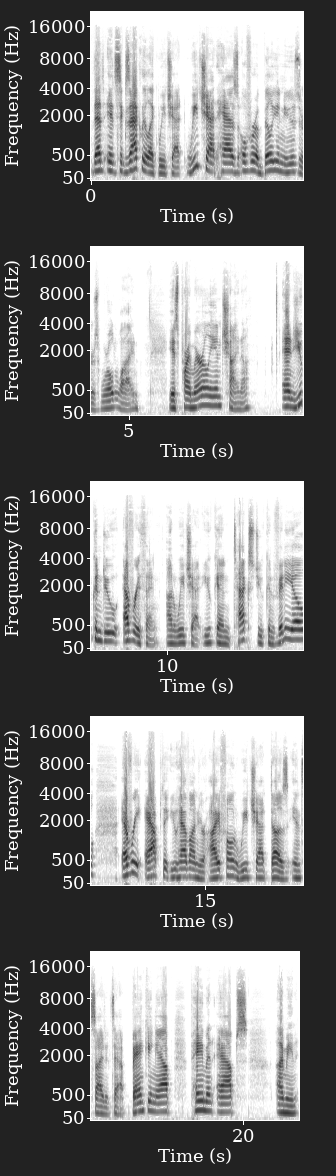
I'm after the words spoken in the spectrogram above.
That it's exactly like WeChat. WeChat has over a billion users worldwide. It's primarily in China. And you can do everything on WeChat. You can text, you can video. Every app that you have on your iPhone, WeChat does inside its app. Banking app, payment apps, I mean,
